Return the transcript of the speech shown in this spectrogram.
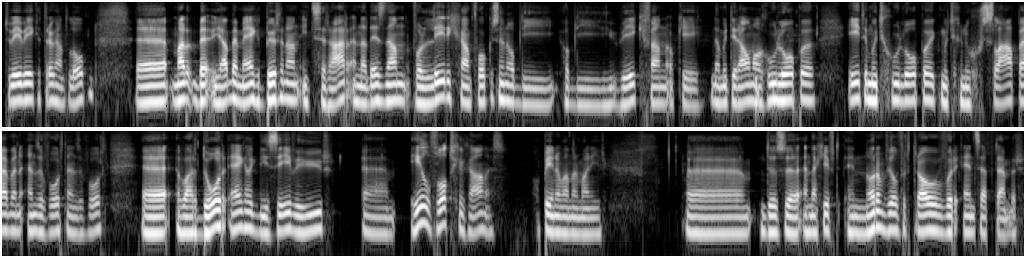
twee weken terug aan het lopen. Uh, maar bij, ja, bij mij gebeurt er dan iets raar. En dat is dan volledig gaan focussen op die, op die week van... Oké, okay, dat moet hier allemaal goed lopen. Eten moet goed lopen. Ik moet genoeg slaap hebben, enzovoort, enzovoort. Uh, waardoor eigenlijk die zeven uur uh, heel vlot gegaan is. Op een of andere manier. dus, en dat geeft enorm veel vertrouwen voor eind september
